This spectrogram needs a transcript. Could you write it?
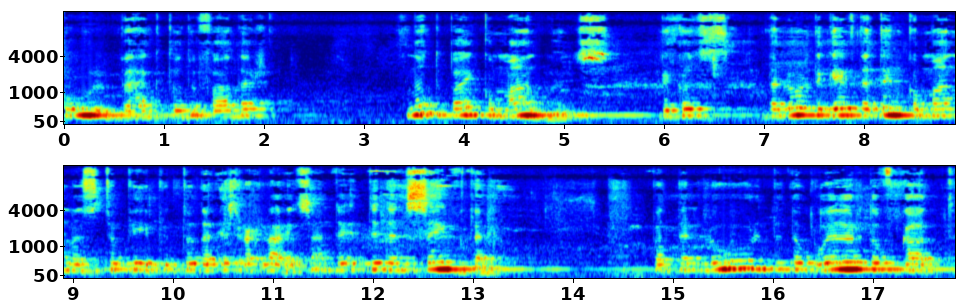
all back to the Father, not by commandments, because the Lord gave the Ten Commandments to people, to the Israelites, and it didn't save them. But the Lord, the Word of God,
